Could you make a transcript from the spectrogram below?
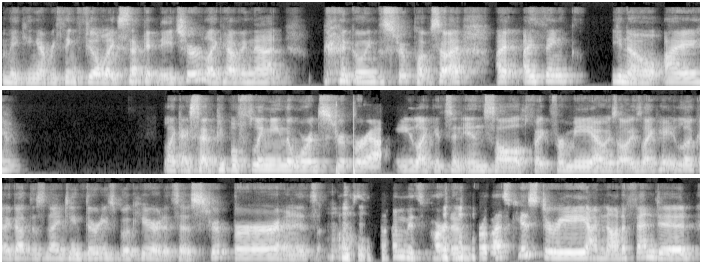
making everything feel like second nature, like having that going to strip club. So I, I, I think, you know, I like I said, people flinging the word stripper at me like it's an insult. Like for me, I was always like, hey, look, I got this 1930s book here and it says stripper and it's awesome. it's part of burlesque history. I'm not offended,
